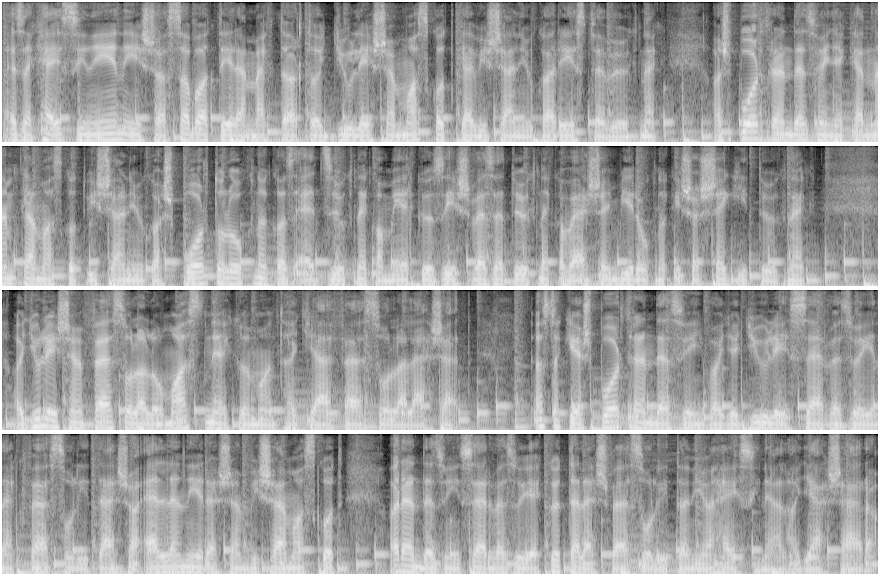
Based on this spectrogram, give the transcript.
Ezek helyszínén és a szabadtéren megtartott gyűlésen maszkot kell viselniük a résztvevőknek. A sportrendezvényeken nem kell maszkot viselniük a sportolóknak, az edzőknek, a mérkőzés vezetőknek, a versenybíróknak és a segítőknek. A gyűlésen felszólaló maszk nélkül mondhatja el felszólalását. Azt, aki a sportrendezvény vagy a gyűlés szervezőjének felszólítása ellenére sem visel maszkot, a rendezvény szervezője köteles felszólítani a helyszín elhagyására.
